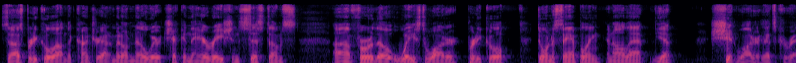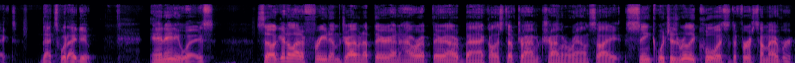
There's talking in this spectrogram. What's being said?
So that was pretty cool out in the country, out in the middle of nowhere, checking the aeration systems uh, for the wastewater. Pretty cool. Doing the sampling and all that. Yep. Shit water. That's correct. That's what I do. And, anyways, so I get a lot of freedom driving up there, an hour up there, hour back, all that stuff, driving, traveling around. So I sync, which is really cool. This is the first time I ever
